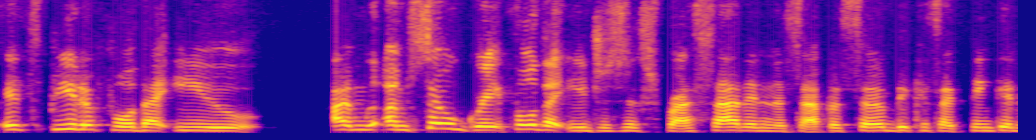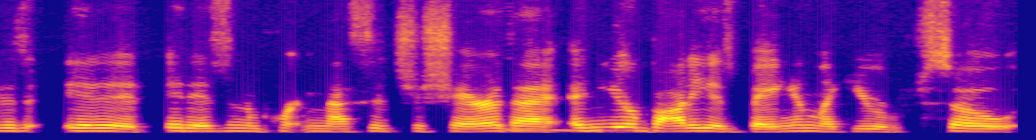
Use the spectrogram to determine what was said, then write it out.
it's beautiful that you, I'm, I'm so grateful that you just expressed that in this episode because I think it is it it is an important message to share that mm-hmm. and your body is banging like you're so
